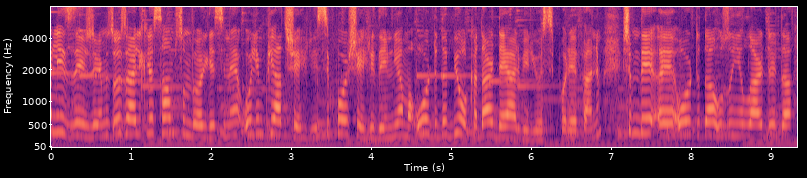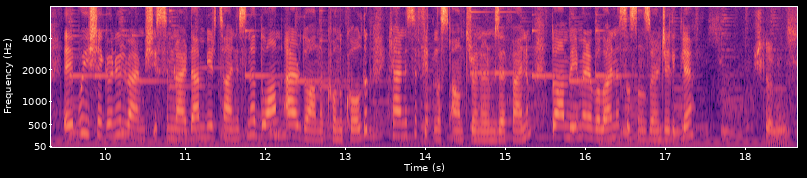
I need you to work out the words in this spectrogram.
Değerli izleyicilerimiz özellikle Samsun bölgesine olimpiyat şehri, spor şehri deniliyor ama Ordu'da bir o kadar değer veriyor spora efendim. Şimdi e, Ordu'da uzun yıllardır da e, bu işe gönül vermiş isimlerden bir tanesine Doğan Erdoğan'a konuk olduk. Kendisi fitness antrenörümüz efendim. Doğan Bey merhabalar nasılsınız öncelikle? Hoş geldiniz.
